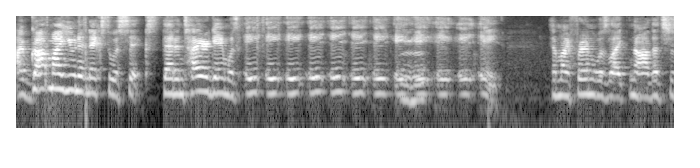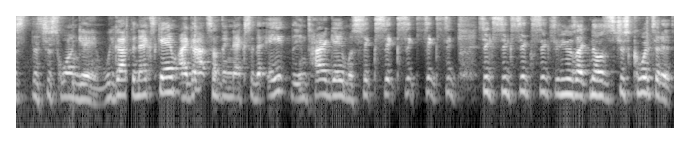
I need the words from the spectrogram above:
i've got my unit next to a six that entire game was eight eight eight eight eight eight eight eight eight eight eight eight and my friend was like nah that's just that's just one game we got the next game i got something next to the eight the entire game was six six six six six six six six six and he was like no it's just coincidence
